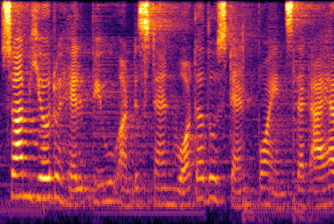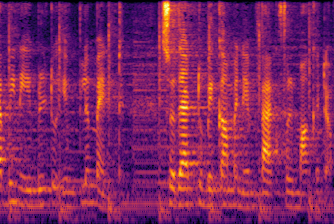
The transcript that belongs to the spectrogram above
So I'm here to help you understand what are those 10 points that I have been able to implement so that to become an impactful marketer.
